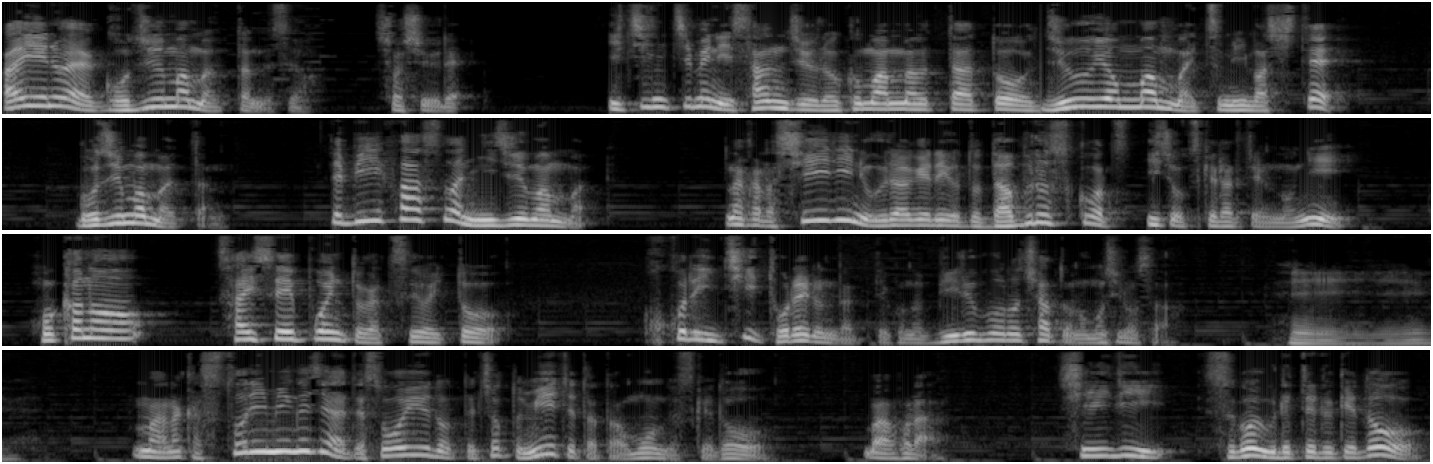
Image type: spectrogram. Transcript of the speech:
INI は50万枚売ったんですよ、初週で。1日目に36万枚売った後、14万枚積みまして、50万枚売ったの。で、BE:FIRST は20万枚。だから CD の売上で言うとダブルスコア以上つけられてるのに、他の再生ポイントが強いと、ここで1位取れるんだっていう、このビルボードチャートの面白さ。へえ。まあなんかストリーミング時代ってそういうのってちょっと見えてたとは思うんですけど、まあほら、CD すごい売れてるけど、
